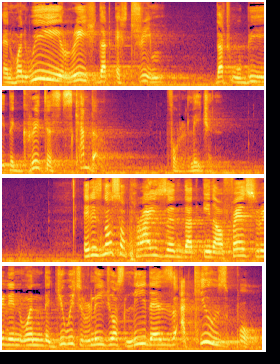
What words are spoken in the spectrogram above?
And when we reach that extreme, that will be the greatest scandal for religion. It is not surprising that in our first reading, when the Jewish religious leaders accused Paul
